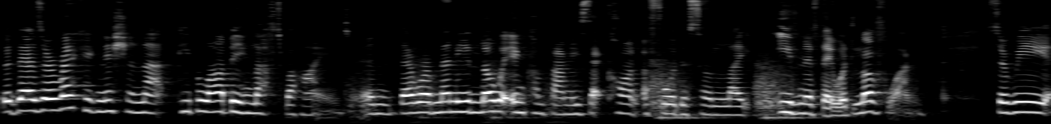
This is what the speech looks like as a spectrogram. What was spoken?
But there's a recognition that people are being left behind. And there are many lower income families that can't afford a solar light, even if they would love one. So we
